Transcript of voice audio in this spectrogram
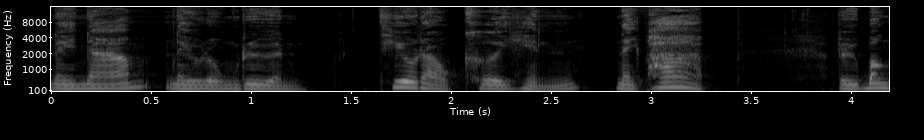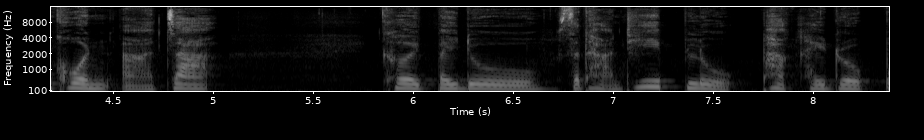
ในน้ำในโรงเรือนที่เราเคยเห็นในภาพ หรือบางคนอาจจะเคยไปดูสถานที่ปลูกผักไฮโดรโป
